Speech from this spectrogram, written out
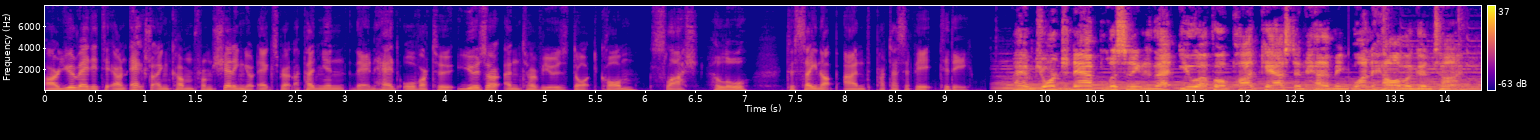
Are you ready to earn extra income from sharing your expert opinion? Then head over to userinterviews.com slash hello to sign up and participate today. I am George Knapp, listening to that UFO podcast and having one hell of a good time.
